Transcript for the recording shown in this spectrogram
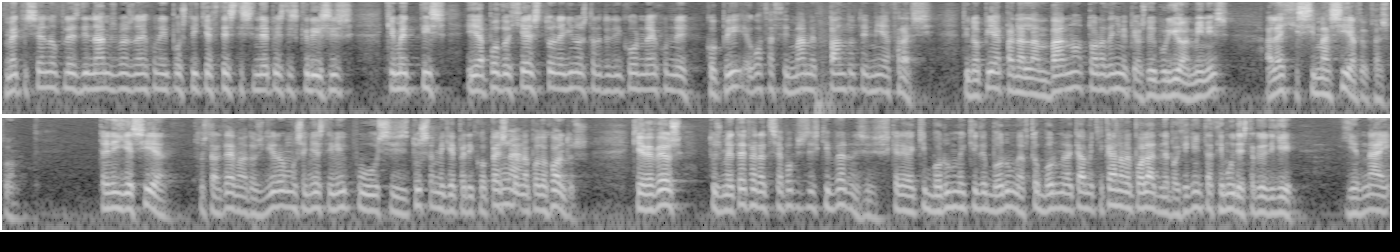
με τις ένοπλες δυνάμεις μας να έχουν υποστεί και αυτές τις συνέπειες της κρίσης και με τις αποδοχές των Ελλήνων στρατιωτικών να έχουν κοπεί, εγώ θα θυμάμαι πάντοτε μία φράση. Την οποία επαναλαμβάνω, τώρα δεν είμαι πια στο Υπουργείο Αμήνης, αλλά έχει σημασία αυτό που θα σας πω. Ήταν η ηγεσία του στρατεύματος γύρω μου σε μια στιγμή που συζητούσαμε για περικοπές Ναι. των αποδοχών τους. Και βεβαίως τους μετέφερα τις απόψεις της κυβέρνησης. Και έλεγα εκεί μπορούμε, εκεί δεν μπορούμε, αυτό μπορούμε να κάνουμε. Και κάναμε πολλά την εποχή. Εκείνη τα θυμούνται οι στρατιωτικοί. Γυρνάει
